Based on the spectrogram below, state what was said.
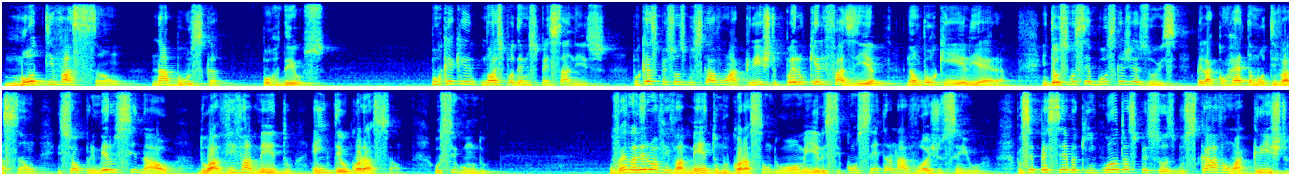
motivação na busca por Deus. Por que, que nós podemos pensar nisso? Porque as pessoas buscavam a Cristo pelo que ele fazia, não por quem ele era. Então, se você busca Jesus pela correta motivação, isso é o primeiro sinal do avivamento em teu coração. O segundo, o verdadeiro avivamento no coração do homem, ele se concentra na voz do Senhor. Você perceba que enquanto as pessoas buscavam a Cristo,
